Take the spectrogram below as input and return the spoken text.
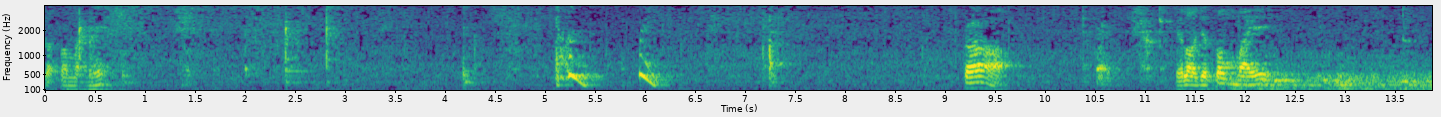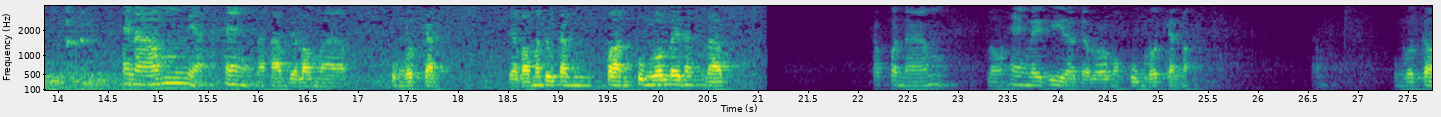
ก็จะประมาณนี้ก็ เดี๋ยวเราจะต้มไว้ ให้น้ำเนี่ย แห้งนะครับ เดี๋ยวเรามาปรุงรสกัน เดี๋ยวเรามาดูกันตอนปรุงรสเลยนะครับ ครับพอน้ำเราแห้งได้ที่แล้วเดี๋ยวเรามาปรุงรสกันเนาะ ปรุงรสก็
